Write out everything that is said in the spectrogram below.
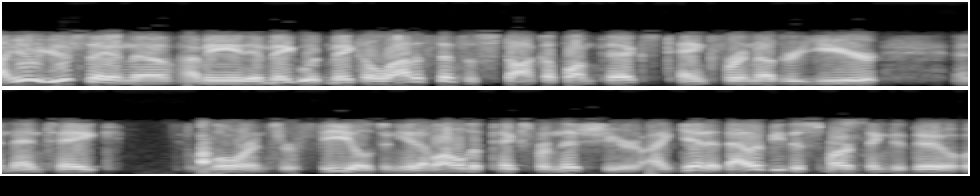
I hear what you're saying, though. I mean, it make, would make a lot of sense to stock up on picks, tank for another year, and then take Lawrence or Fields, and you'd have all the picks from this year. I get it. That would be the smart thing to do.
